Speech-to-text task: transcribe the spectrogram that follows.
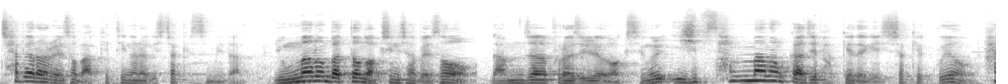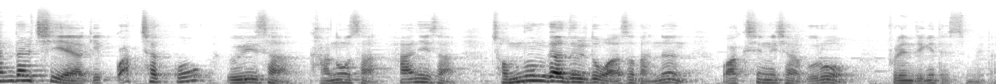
차별화를 해서 마케팅을 하기 시작했습니다. 6만 원 받던 왁싱샵에서 남자 브라질리언 왁싱을 23만 원까지 받게 되기 시작했고요. 한 달치 예약이 꽉 찼고 의사, 간호사, 한의사, 전문가들도 와서 받는 왁싱샵으로 브랜딩이 됐습니다.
